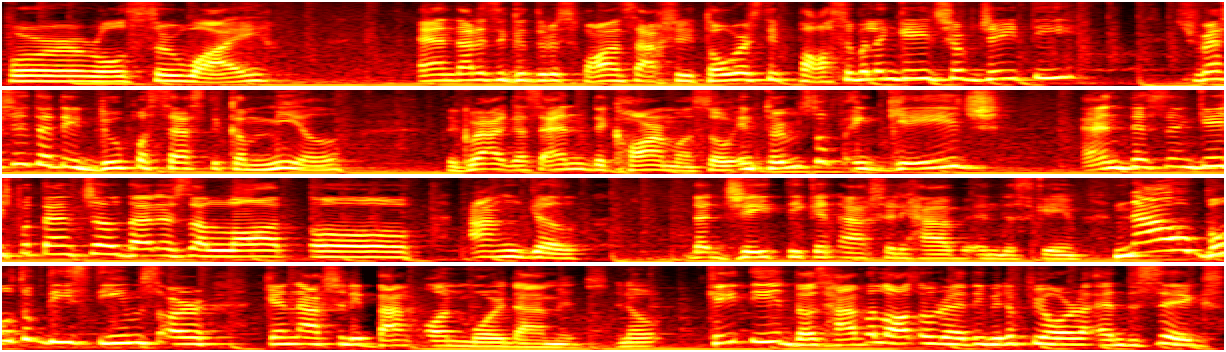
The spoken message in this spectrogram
for Rolster Y. And that is a good response actually towards the possible engage of JT. Especially that they do possess the Camille, the Gragas, and the Karma. So in terms of engage and disengage potential, that is a lot of angle that JT can actually have in this game. Now, both of these teams are can actually bank on more damage. You know, KT does have a lot already with the Fiora and the Ziggs,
